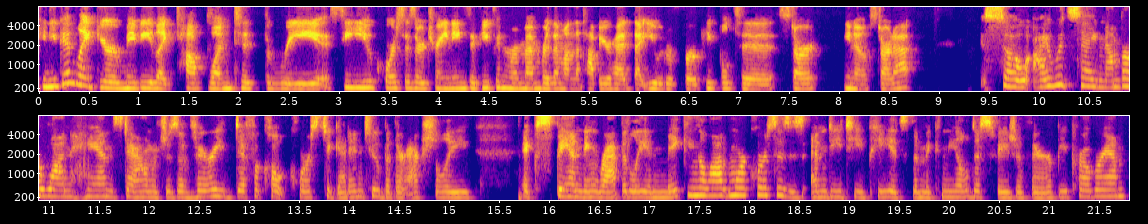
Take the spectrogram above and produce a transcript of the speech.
can you get like your maybe like top one to three CEU courses or trainings, if you can remember them on the top of your head, that you would refer people to start you know start at so i would say number one hands down which is a very difficult course to get into but they're actually expanding rapidly and making a lot more courses is mdtp it's the McNeill dysphagia therapy program.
